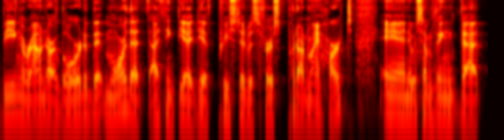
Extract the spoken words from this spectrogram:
being around our Lord a bit more that I think the idea of priesthood was first put on my heart. And it was something that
